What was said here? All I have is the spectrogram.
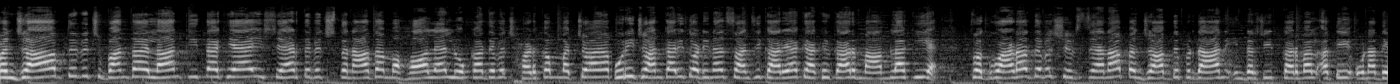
ਪੰਜਾਬ ਦੇ ਵਿੱਚ ਬੰਦ ਦਾ ਐਲਾਨ ਕੀਤਾ ਗਿਆ ਹੈ। ਇਸ ਸ਼ਹਿਰ ਦੇ ਵਿੱਚ ਤਣਾਅ ਦਾ ਮਾਹੌਲ ਹੈ। ਲੋਕਾਂ ਦੇ ਵਿੱਚ ਹੜਕੰਪ ਮੱਚਾ ਹੈ ਪੂਰੀ ਜਾਣਕਾਰੀ ਤੁਹਾਡੇ ਨਾਲ ਸਾਂਝੀ ਕਰ ਰਿਹਾ ਕਿ ਆਖਿਰਕਾਰ ਮਾਮਲਾ ਕੀ ਹੈ? ਫਗਵਾੜਾ ਦੇ ਵਿੱਚ ਸ਼ਿਵ ਸੈਨਾ, ਪੰਜਾਬ ਦੇ ਪ੍ਰਧਾਨ ਇੰਦਰਜੀਤ ਕਰਵਲ ਅਤੇ ਉਹਨਾਂ ਦੇ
